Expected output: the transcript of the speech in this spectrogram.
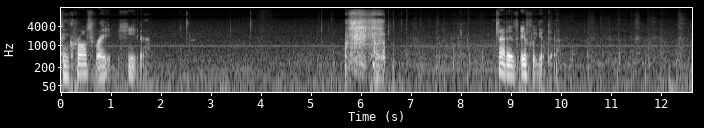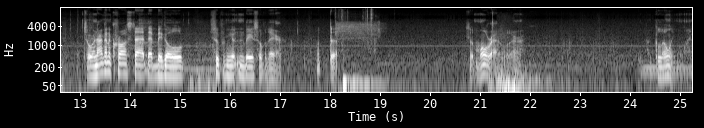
Can cross right here. That is, if we get there. So we're not gonna cross that that big old super mutant base over there. What the? There's a mole rat over there. A glowing one.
